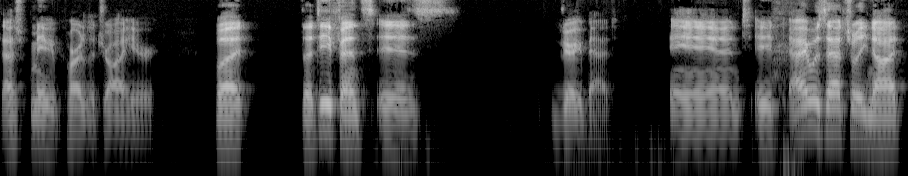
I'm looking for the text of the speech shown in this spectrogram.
that's maybe part of the draw here, but the defense is very bad, and it. I was actually not.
